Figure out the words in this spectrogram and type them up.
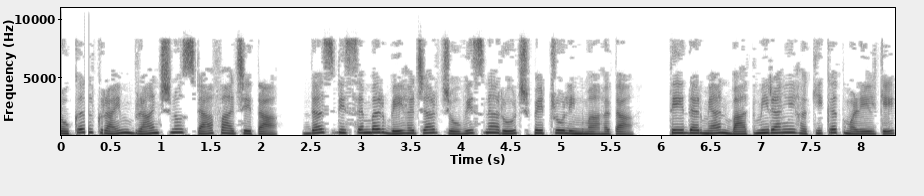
local crime બ્રાન્ચનો સ્ટાફ આજે તા દસ ડિસેમ્બર બે હજાર ચોવીસના રોજ પેટ્રોલિંગમાં હતા. તે દરમિયાન બાતમીરાએ હકીકત મળેલ કે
